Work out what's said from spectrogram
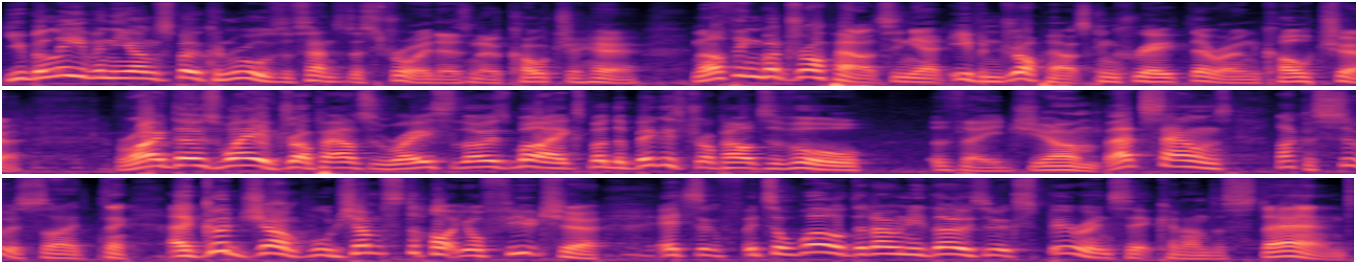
You believe in the unspoken rules of Santa Destroy, there's no culture here. Nothing but dropouts, and yet even dropouts can create their own culture. Ride those wave dropouts, race those bikes, but the biggest dropouts of all, they jump. That sounds like a suicide thing. A good jump will jumpstart your future. It's a, it's a world that only those who experience it can understand.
